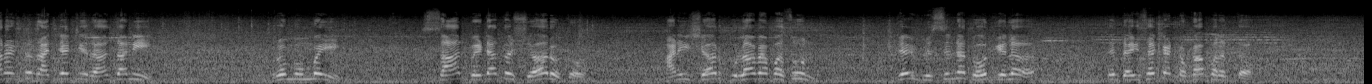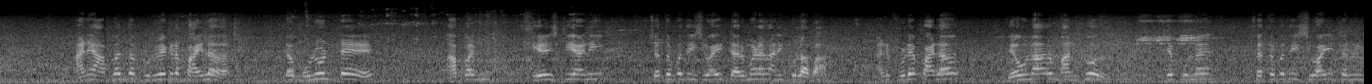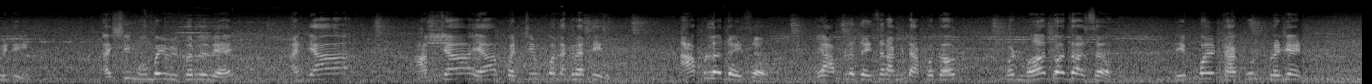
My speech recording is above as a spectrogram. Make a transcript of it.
महाराष्ट्र राज्याची राजधानी मुंबई सात बेटाचं शहर होतं. आणि शहर कुलाव्यापासून जे विस्तीर्णत होत गेलं ते दैसाच्या टोकापर्यंत. आणि आपण जर पूर्वेकडे पाहिलं तर मुलुंड ते आपण सी एस टी आणि छत्रपती शिवाजी टर्मिनल आणि कुलाबा. आणि पुढे पाहिलं देवनार मानपूर ते पूर्ण छत्रपती शिवाजी टर्मिनल अशी मुंबई विखरलेली आहे. आणि त्या आमच्या या पश्चिम उपनगरातील आपलं दैसर हे आपलं दैसर आम्ही दाखवत आहोत. पण महत्त्वाचं असं डिप्पल ठाकूर प्रेजेंट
